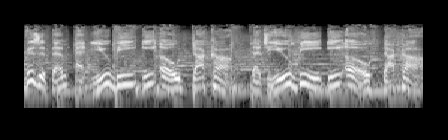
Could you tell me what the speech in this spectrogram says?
Visit them at ubeo.com. That's ubeo.com.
